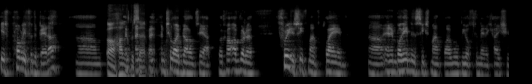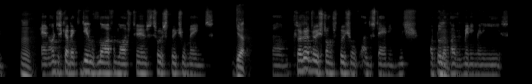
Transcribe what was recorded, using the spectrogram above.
it's probably for the better. Um, oh, 100%. And, and, until I balance out. Like I've got a three to six month plan uh, and then by the end of the six month, I will be off the medication. Mm. And I'll just go back to dealing with life on life's terms through a spiritual means. Yeah. Because um, I've got a very strong spiritual understanding, which I built mm. up over many, many years.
